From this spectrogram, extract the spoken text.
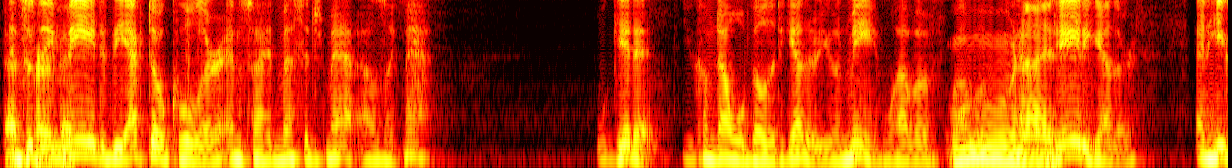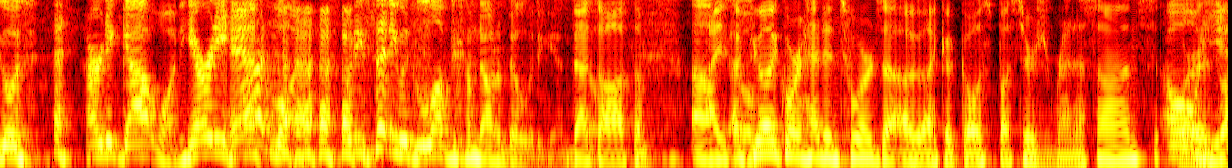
That's so they made the Ecto Cooler, and so I had messaged Matt. I was like, Matt, we'll get it. You come down, we'll build it together. You and me, we'll have a, we'll have Ooh, have a nice. day together. And he goes, I already got one. He already had one, but he said he would love to come down and build it again. That's So, awesome. I, I so- feel like we're headed towards a, a- like a Ghostbusters renaissance, Oh, where it's yeah.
